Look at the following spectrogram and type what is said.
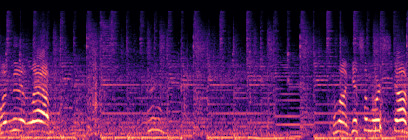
One minute left. Come on, get some more stuff.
